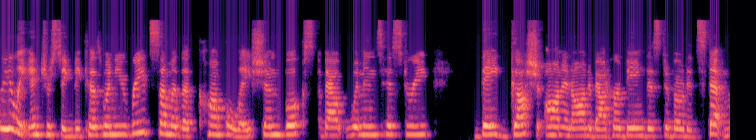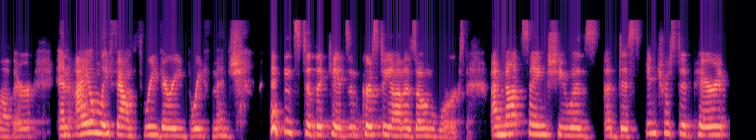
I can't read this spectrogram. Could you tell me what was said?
really interesting because when you read some of the compilation books about women's history, they gush on and on about her being this devoted stepmother. And I only found three very brief mentions to the kids in Christiana's own works. I'm not saying she was a disinterested parent,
